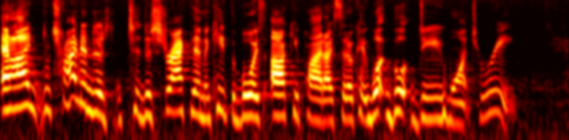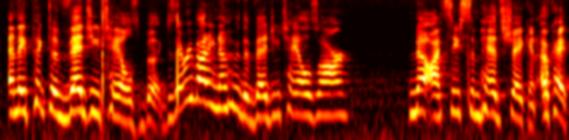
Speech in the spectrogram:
And I tried to, to distract them and keep the boys occupied. I said, okay, what book do you want to read? And they picked a Veggie Tales book. Does everybody know who the Veggie Tales are? No, I see some heads shaking. Okay,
